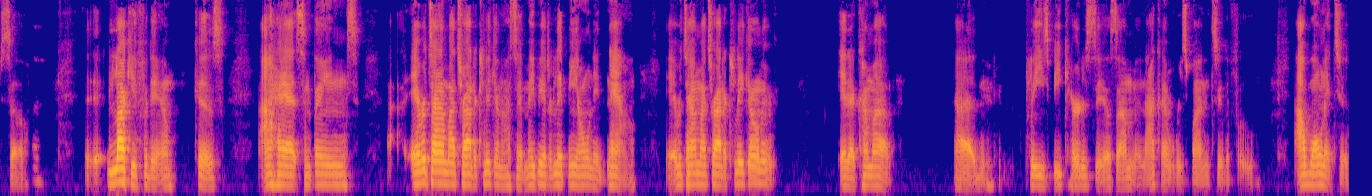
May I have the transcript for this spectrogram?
So uh. lucky for them, because I had some things every time I try to click on it, I said maybe it'll let me on it now. Every time I try to click on it, it'll come up. Uh, please be courtesy or something. And I couldn't respond to the food. I wanted to.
